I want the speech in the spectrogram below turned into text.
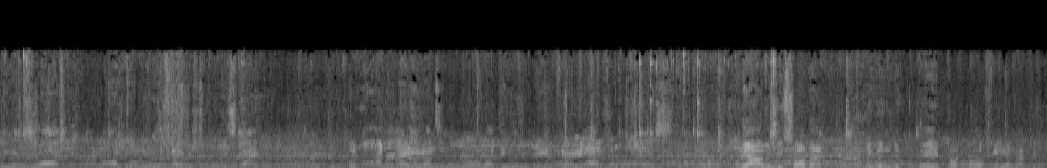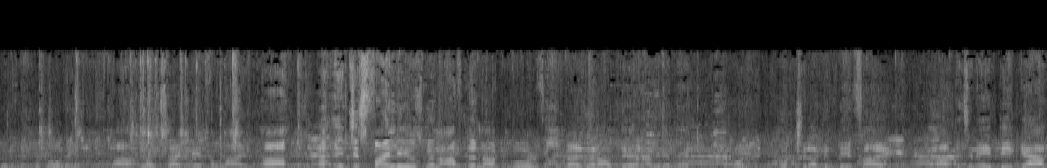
we were right. I thought we were the favourites to win this game. We put 180 runs on the board, I think we would have been very hard for the chase. Yeah, I mean, we saw that even with the way Todd Murphy and Matthew Kuhnemann were bowling uh, alongside Nathan Lyon. Uh, uh, just finally, Usman, after Nagpur, you guys are out there having a net on what should have been day five. Uh, it's an eight-day gap.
